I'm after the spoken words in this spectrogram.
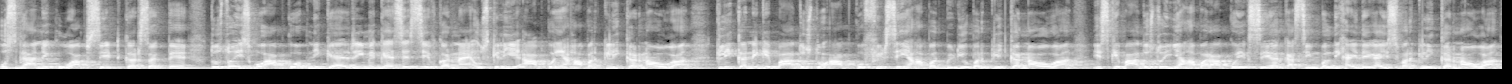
उस गाने को आप सेट कर सकते हैं। दोस्तों, इसको आपको अपनी गैलरी में कैसे सेव करना है, उसके लिए आपको यहाँ पर क्लिक करना होगा। क्लिक करने के बाद दोस्तों, आपको फिर से यहाँ पर वीडियो पर क्लिक करना होगा। इसके बाद दोस्तों, यहाँ पर आपको एक शेयर का सिंबल दिखाई देगा, इस पर क्लिक करना होगा।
